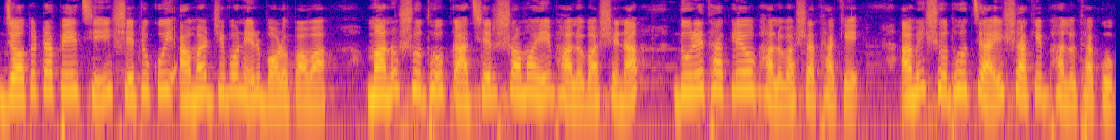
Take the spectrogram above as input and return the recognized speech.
যতটা পেয়েছি, সেটুকুই আমার জীবনের বড় পাওয়া। মানুষ শুধু কাছের সময়ে ভালোবাসে না দূরে থাকলেও ভালোবাসা থাকে। আমি শুধু চাই সাকিব ভালো থাকুক।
